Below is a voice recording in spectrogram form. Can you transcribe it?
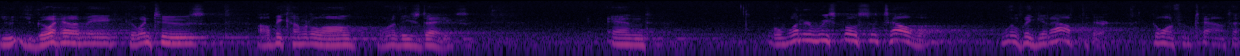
you, you go ahead of me, go in twos, I'll be coming along one of these days. And, well, what are we supposed to tell them when we get out there, going from town to town?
